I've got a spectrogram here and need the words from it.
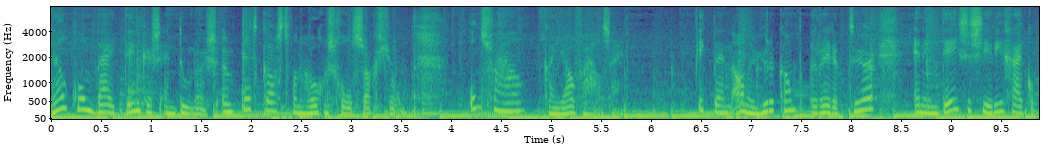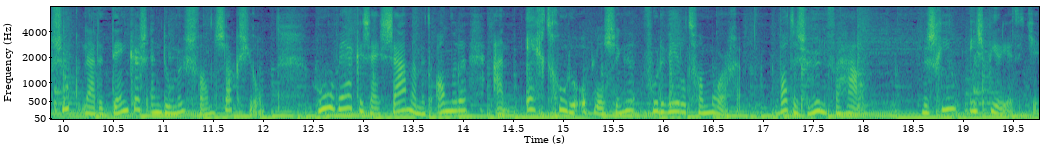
Welkom bij Denkers en Doeners, een podcast van Hogeschool Saxion. Ons verhaal kan jouw verhaal zijn. Ik ben Anne Hurekamp, redacteur en in deze serie ga ik op zoek naar de denkers en doeners van Saxion. Hoe werken zij samen met anderen aan echt goede oplossingen voor de wereld van morgen? Wat is hun verhaal? Misschien inspireert het je.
